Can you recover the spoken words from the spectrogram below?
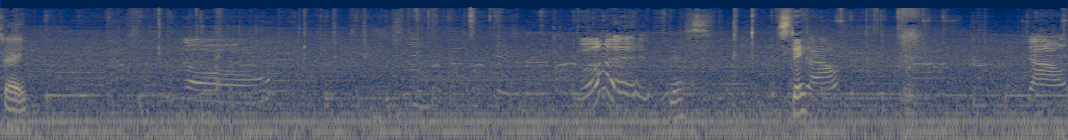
Stay. No. Good. Yes. Stay. Down. Down.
